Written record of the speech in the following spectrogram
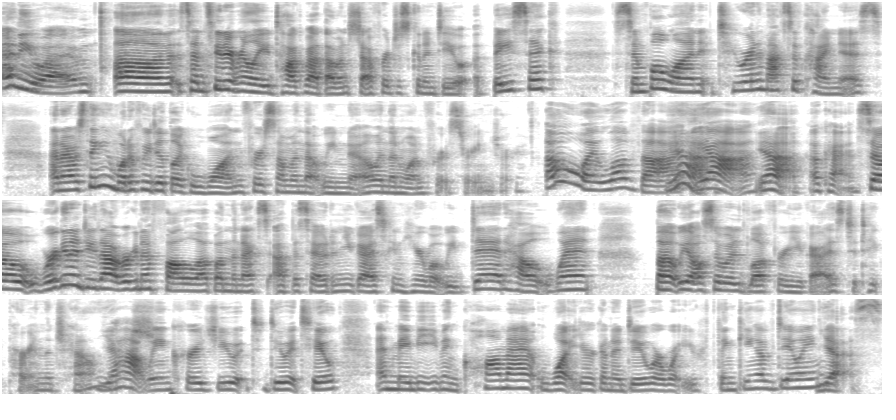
Anyway, um, since we didn't really talk about that much stuff, we're just going to do a basic, simple one, two random acts of kindness. And I was thinking, what if we did like one for someone that we know and then one for a stranger? Oh, I love that. Yeah. Yeah. Yeah. Okay. So we're gonna do that. We're gonna follow up on the next episode, and you guys can hear what we did, how it went. But we also would love for you guys to take part in the challenge. Yeah, we encourage you to do it too, and maybe even comment what you're gonna do or what you're thinking of doing. Yes.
